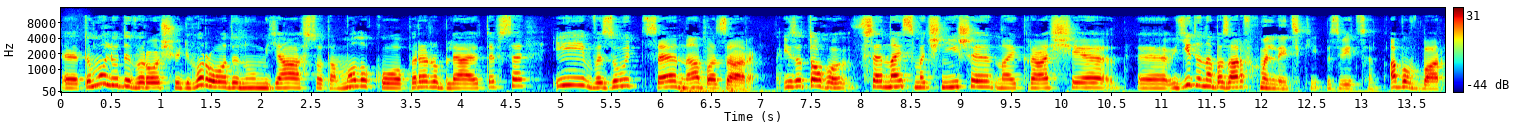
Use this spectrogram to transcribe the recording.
Е, тому люди вирощують городину, м'ясо, там, молоко, переробляють те все і везуть це на базари. І за того все найсмачніше, найкраще е, їде на базар в Хмельницький звідси, або в бар,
